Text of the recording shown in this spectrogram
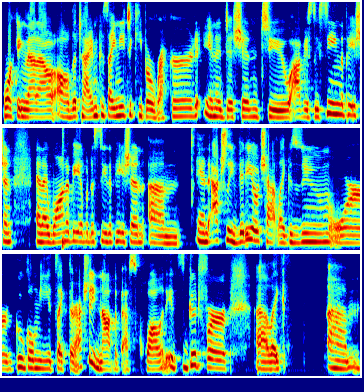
working that out all the time because I need to keep a record in addition to obviously seeing the patient and I want to be able to see the patient. Um, and actually video chat like zoom or google meets like they're actually not the best quality it's good for uh, like um,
